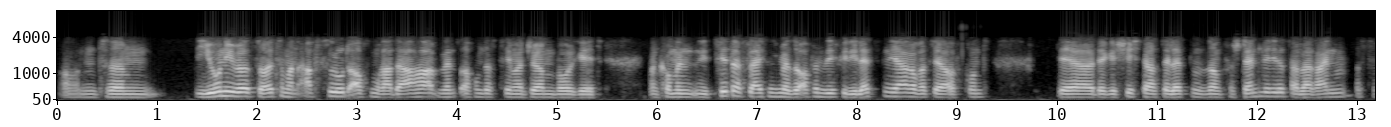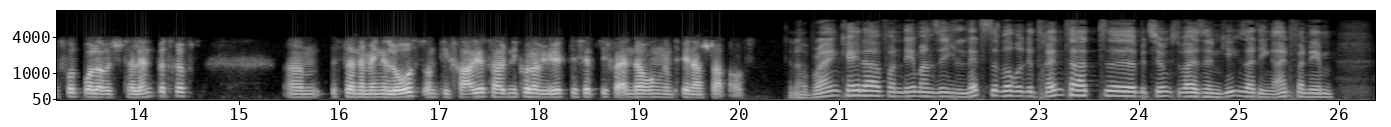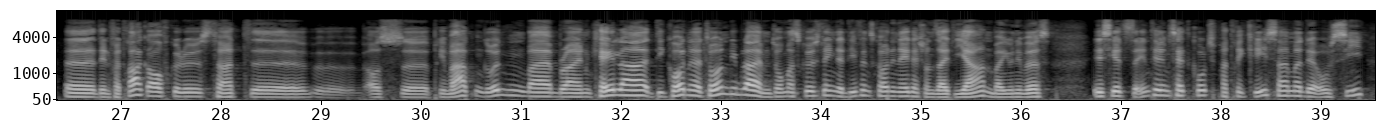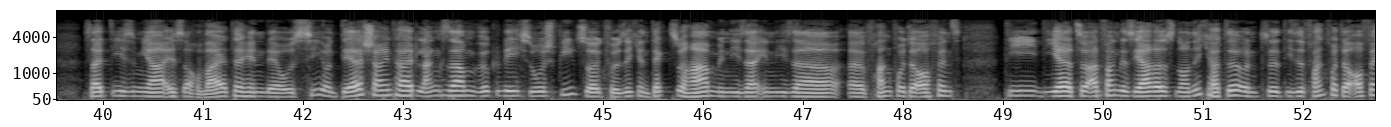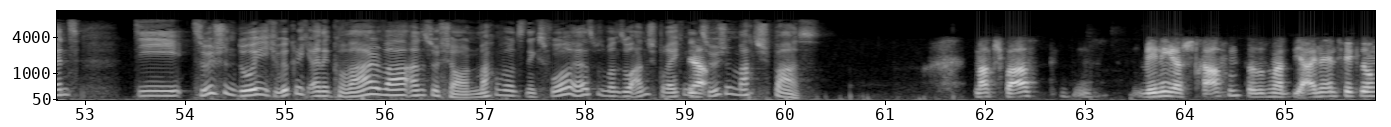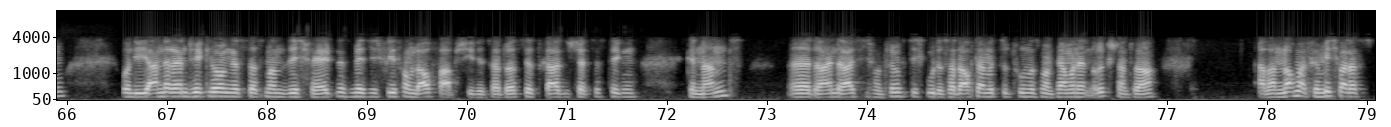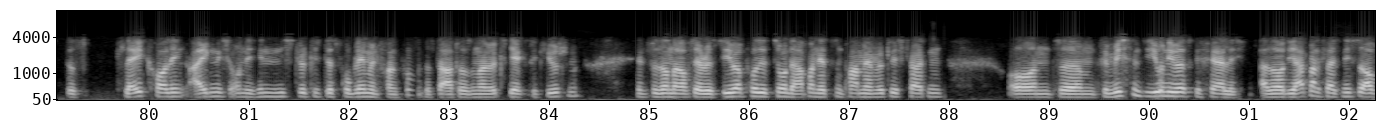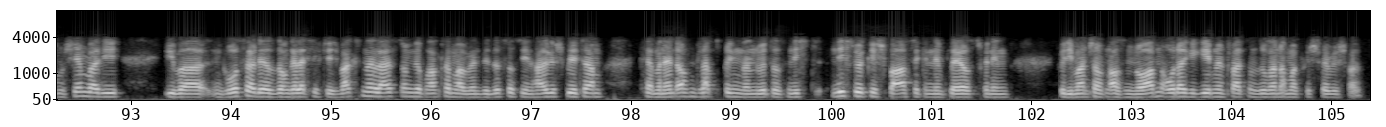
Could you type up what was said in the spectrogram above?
Und ähm, die Universe sollte man absolut auf dem Radar haben, wenn es auch um das Thema German Bowl geht. Man kommuniziert da vielleicht nicht mehr so offensiv wie die letzten Jahre, was ja aufgrund der, der Geschichte aus der letzten Saison verständlich ist, aber rein was das footballerische Talent betrifft, ähm, ist da eine Menge los. Und die Frage ist halt, Nicola, wie wirkt sich jetzt die Veränderungen im Trainerstab aus? Genau, Brian Kader, von dem man sich letzte Woche getrennt hat, äh, beziehungsweise im gegenseitigen Einvernehmen äh, den Vertrag aufgelöst hat, äh, aus äh, privaten Gründen bei Brian Kayla. Die Koordinatoren, die bleiben. Thomas Köstling, der Defense Coordinator, schon seit Jahren bei Universe, ist jetzt der Interims Head Coach. Patrick Griesheimer, der OC, seit diesem Jahr ist auch weiterhin der OC und der scheint halt langsam wirklich so Spielzeug für sich entdeckt zu haben in dieser in dieser äh, Frankfurter Offense, die die er zu Anfang des Jahres noch nicht hatte und äh, diese Frankfurter Offense, die zwischendurch wirklich eine Qual war anzuschauen. Machen wir uns nichts vor, ja, das muss man so ansprechen. Ja. Inzwischen macht Spaß. Macht Spaß, weniger Strafen, das ist mal die eine Entwicklung. Und die andere Entwicklung ist, dass man sich verhältnismäßig viel vom Lauf verabschiedet hat. Du hast jetzt gerade die Statistiken genannt. Äh, 33 von 50, gut, das hat auch damit zu tun, dass man permanent in Rückstand war. Aber nochmal, für mich war das, das Play-Calling eigentlich ohnehin nicht wirklich das Problem in Frankfurt bis dato, sondern wirklich die Execution. Insbesondere auf der Receiver-Position, da hat man jetzt ein paar mehr Möglichkeiten. Und ähm, für mich sind die Universe gefährlich. Also die hat man vielleicht nicht so auf dem Schirm, weil die über einen Großteil der Saison relativ durchwachsene Leistungen gebracht haben, aber wenn sie das, was sie in Hall gespielt haben, permanent auf den Platz bringen, dann wird das nicht, nicht wirklich spaßig in den Playoffs für den, für die Mannschaften aus dem Norden oder gegebenenfalls dann sogar nochmal für Schwäbisch Hall.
